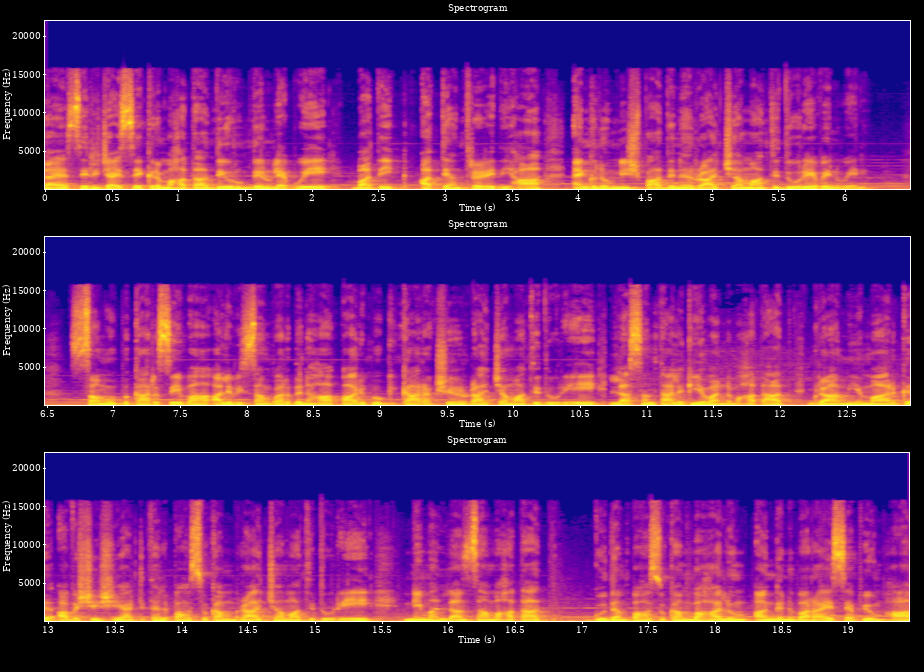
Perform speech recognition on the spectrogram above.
දයසිරි ජයසේකර මහතා දිවුරුම් දෙනු ලැබුවේ බතික් අත්‍යන්ත්‍ර රෙදි හා ඇඟලුම් නිෂ්පාදන රාජ්‍ය අමාත්‍ය ධූරය වෙනුවෙන්. සමූපකාර සේවා අලවි සංවර්ධන හා පාරිභෝගිකාරක්ෂණ රාජ්‍ය අමාත්‍යධූරයේ ලසන් තලකියවන්න මහතාත් ග්‍රාමීය මාර්ග අවශේෂ යටිතල පහසුකම් රාජ්‍ය අමාත්‍යධූරයේ නිමල් ලංසා මහතාත් ගුදම් පහසුකම් බහලුම් අංගන වරාය සැපියුම් හා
